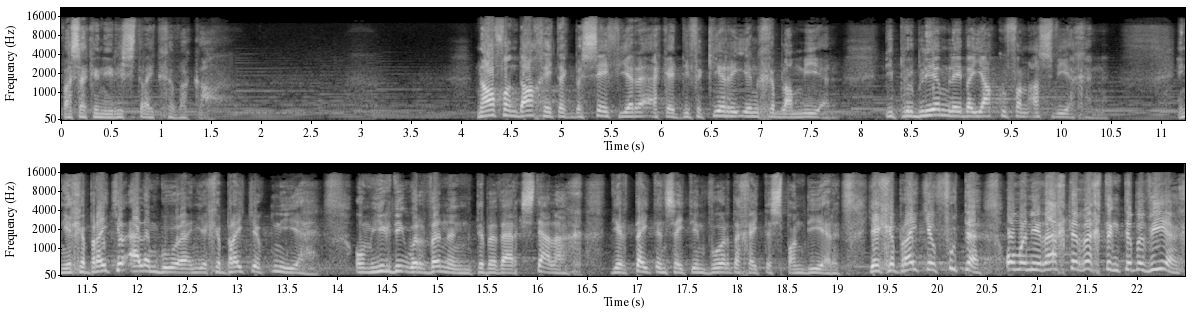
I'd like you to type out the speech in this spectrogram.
was ek in hierdie stryd gewikkel. Na vandag het ek besef Here ek het die verkeerde een geblameer. Die probleem lê by Jaco van Aswegen. En jy gebruik jou elmboë en jy gebruik jou knieë om hierdie oorwinning te bewerkstellig deur tyd in sy teenwoordigheid te spandeer. Jy gebruik jou voete om in die regte rigting te beweeg.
